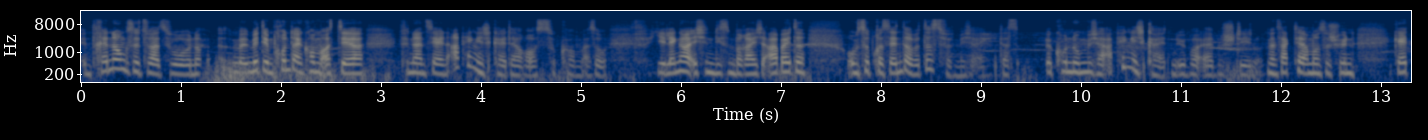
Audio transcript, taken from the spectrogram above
in Trennungssituationen mit dem Grundeinkommen aus der finanziellen Abhängigkeit herauszukommen. Also je länger ich in diesem Bereich arbeite, umso präsenter wird das für mich eigentlich, dass ökonomische Abhängigkeiten überall bestehen. Man sagt ja immer so schön, Geld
